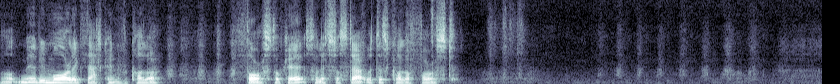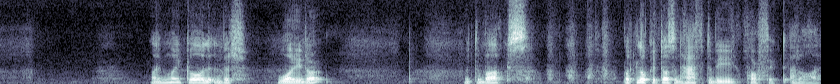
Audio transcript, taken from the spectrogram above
Well, maybe more like that kind of colour first, okay? So let's just start with this colour first. I might go a little bit wider with the box. But look, it doesn't have to be perfect at all.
